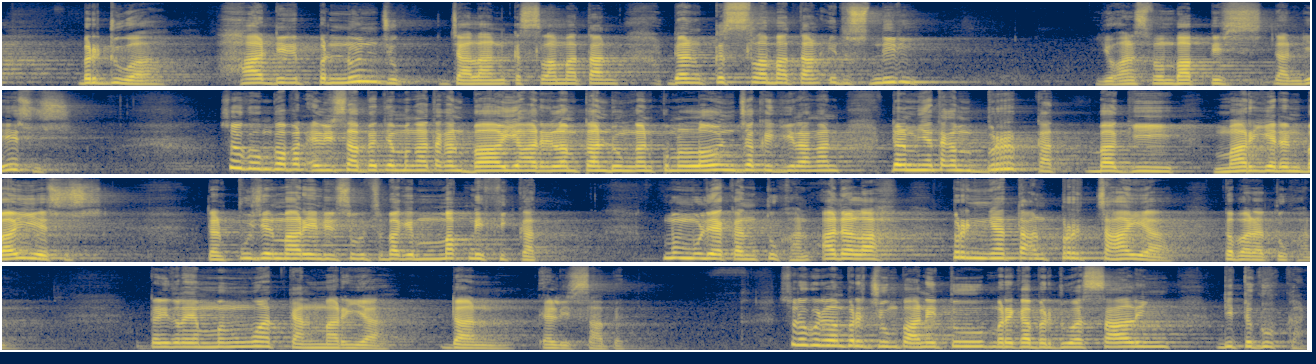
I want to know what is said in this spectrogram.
berdua hadir penunjuk jalan keselamatan dan keselamatan itu sendiri. Yohanes Pembaptis dan Yesus. Suku ungkapan Elizabeth yang mengatakan bayi yang ada dalam kandunganku melonjak kegirangan dan menyatakan berkat bagi Maria dan bayi Yesus. Dan pujian Maria yang disebut sebagai magnifikat, memuliakan Tuhan adalah pernyataan percaya kepada Tuhan. Dan itulah yang menguatkan Maria dan Elizabeth. Saudara dalam perjumpaan itu mereka berdua saling diteguhkan.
